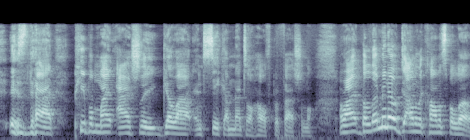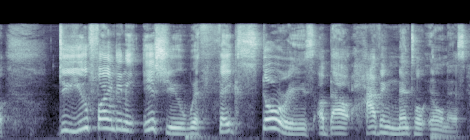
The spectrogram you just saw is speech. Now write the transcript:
is that people might actually go out and seek a mental health professional, all right? But let me know down in the comments below. Do you find any issue with fake stories about having mental illness?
